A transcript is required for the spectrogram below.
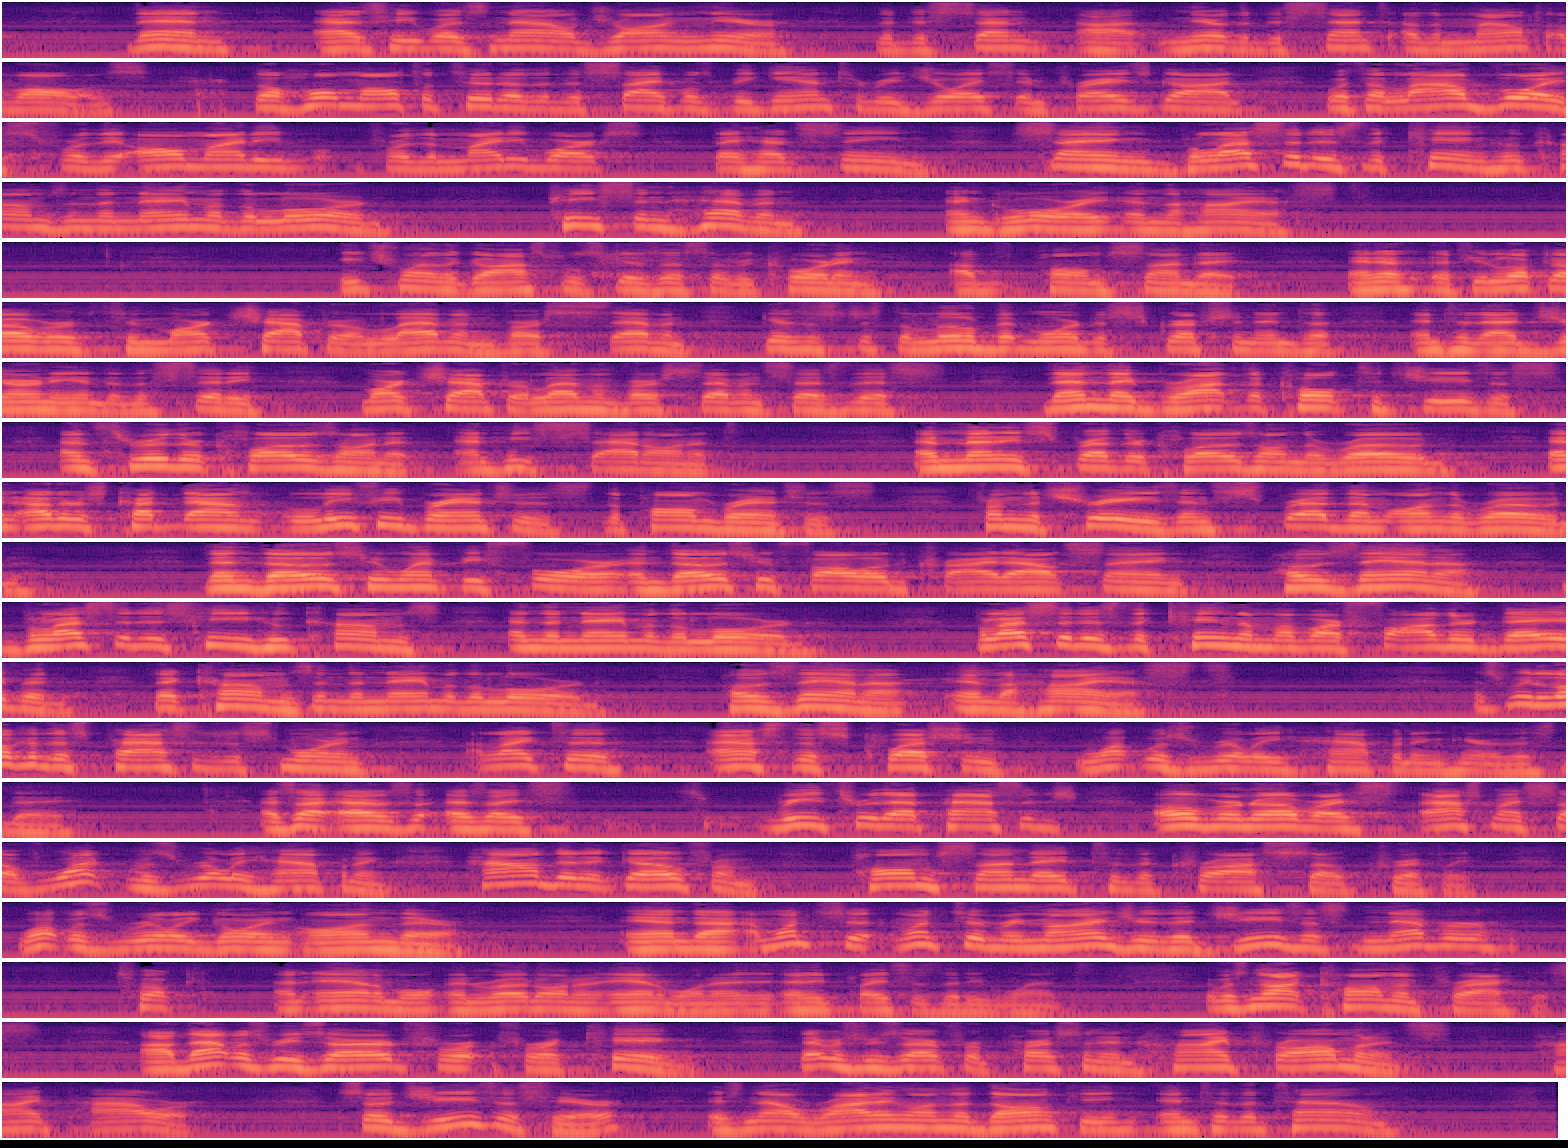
Then as he was now drawing near the descent, uh, near the descent of the Mount of Olives, the whole multitude of the disciples began to rejoice and praise God with a loud voice for the almighty for the mighty works they had seen, saying, Blessed is the King who comes in the name of the Lord, peace in heaven and glory in the highest. Each one of the Gospels gives us a recording of Palm Sunday. And if, you look over to Mark chapter 11, verse 7, gives us just a little bit more description into, into that journey into the city. Mark chapter 11, verse 7 says this Then they brought the colt to Jesus and threw their clothes on it, and he sat on it. And many spread their clothes on the road, and others cut down leafy branches, the palm branches, from the trees and spread them on the road. Then those who went before and those who followed cried out, saying, Hosanna! Blessed is he who comes in the name of the Lord. Blessed is the kingdom of our father David that comes in the name of the Lord. Hosanna in the highest. As we look at this passage this morning, I'd like to ask this question what was really happening here this day? As I, as, as I read through that passage over and over, I ask myself, what was really happening? How did it go from Palm Sunday to the cross so quickly? What was really going on there? And uh, I want to, want to remind you that Jesus never took an animal and rode on an animal in any, places that he went. It was not common practice. Uh, that was reserved for, for a king. That was reserved for a person in high prominence, high power. So Jesus here is now riding on the donkey into the town.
